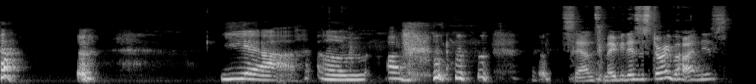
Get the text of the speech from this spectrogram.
Yeah. Um, Sounds maybe there's a story behind this.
